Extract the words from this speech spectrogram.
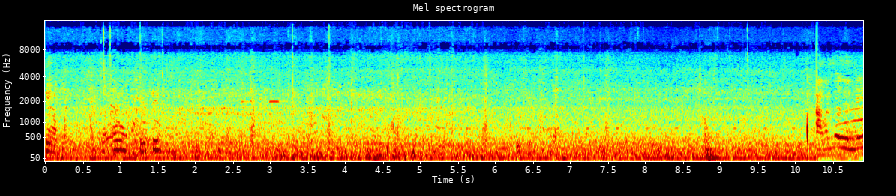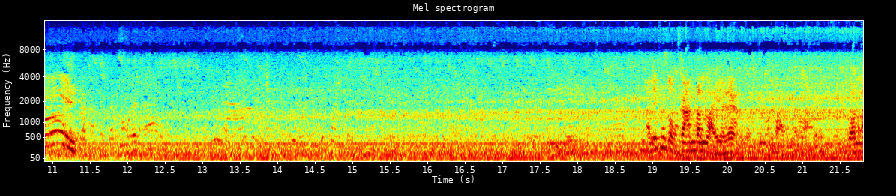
หกเพราะอย่างนี้แหละกันเนี่ยอันนี้ประสบการณ์บันไหลอะเนี่ยวันไหล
